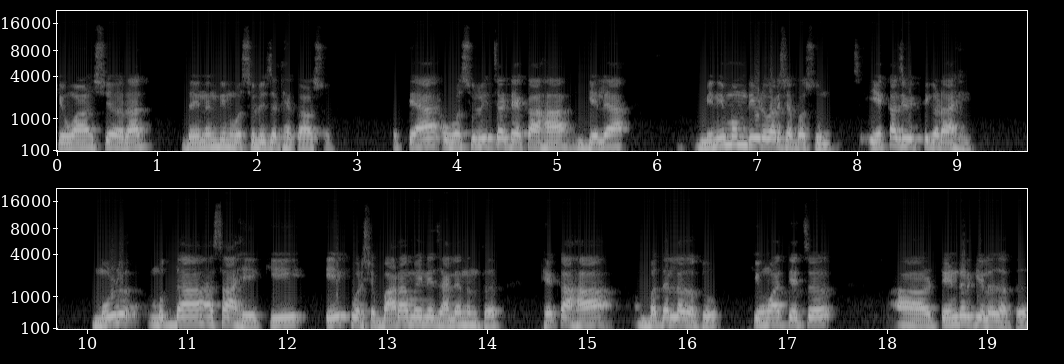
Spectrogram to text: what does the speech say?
किंवा शहरात दैनंदिन वसुलीचा ठेका असो तर त्या वसुलीचा ठेका हा गेल्या मिनिमम दीड वर्षापासून एकाच व्यक्तीकडे आहे. मूळ मुद्दा असा आहे की एक वर्ष बारा महिने झाल्यानंतर ठेका हा बदलला जातो किंवा त्याचं टेंडर केलं जातं.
